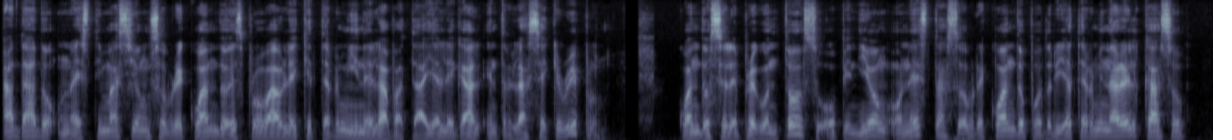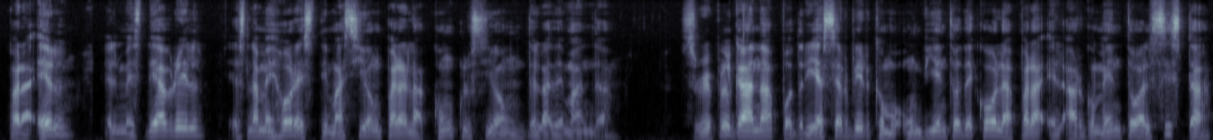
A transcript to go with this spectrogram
ha dado una estimación sobre cuándo es probable que termine la batalla legal entre la SEC y Ripple. Cuando se le preguntó su opinión honesta sobre cuándo podría terminar el caso, para él, el mes de abril es la mejor estimación para la conclusión de la demanda. Si Ripple gana, podría servir como un viento de cola para el argumento alcista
